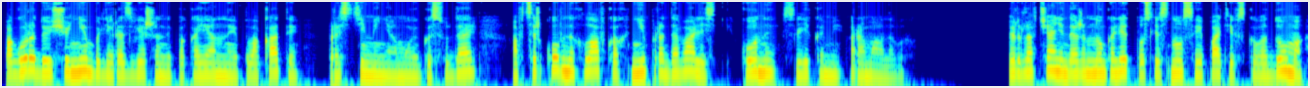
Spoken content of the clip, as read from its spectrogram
По городу еще не были развешаны покаянные плакаты «Прости меня, мой государь», а в церковных лавках не продавались иконы с ликами Романовых. Свердловчане даже много лет после сноса Ипатьевского дома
